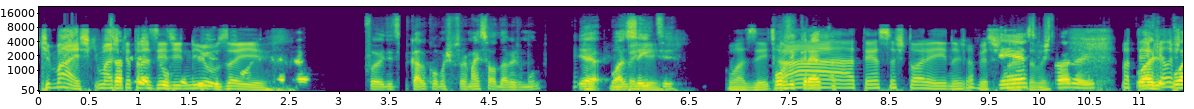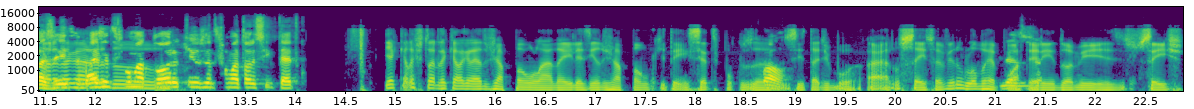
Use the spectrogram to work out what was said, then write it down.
Que mais? Que mais Sabe quer trazer de news aí? Foi identificado como as pessoas mais saudáveis do mundo. E é o azeite. O azeite. Povo ah, tem essa história aí, né? Já vi essa história tem essa também. história aí. o, o azeite é mais anti-inflamatório do... que os anti-inflamatórios sintéticos. E aquela história daquela galera do Japão lá, na ilhazinha do Japão, que tem cento e poucos anos Qual? e tá de boa. Ah, não sei, só vi no Globo Repórter em 2006.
